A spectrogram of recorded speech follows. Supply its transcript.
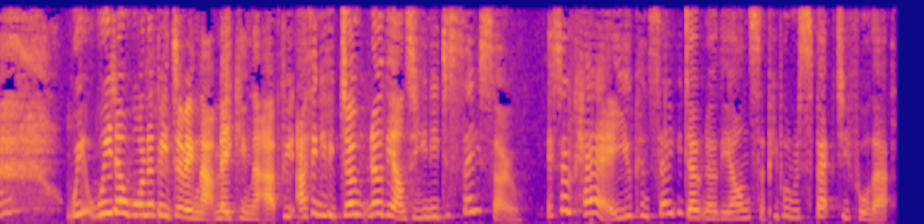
we, we don't want to be doing that, making that up. I think if you don't know the answer, you need to say so. It's okay. You can say you don't know the answer. People respect you for that.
